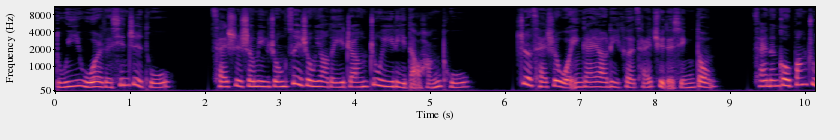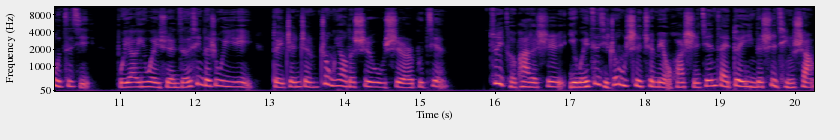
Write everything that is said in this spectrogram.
独一无二的心智图，才是生命中最重要的一张注意力导航图。这才是我应该要立刻采取的行动，才能够帮助自己不要因为选择性的注意力对真正重要的事物视而不见。最可怕的是，以为自己重视却没有花时间在对应的事情上；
